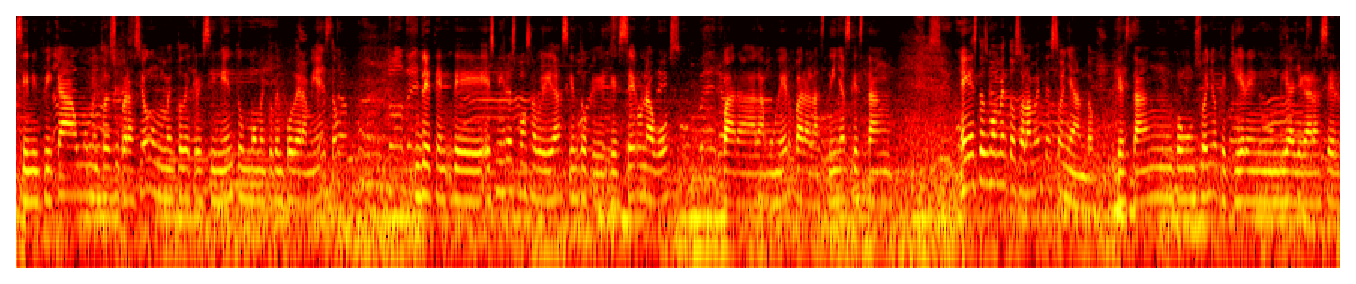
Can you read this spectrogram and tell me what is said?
Significa un momento de superación, un momento de crecimiento, un momento de empoderamiento es mi responsabilidad, siento que, ser una voz para la mujer, para las niñas que están en estos momentos solamente soñando, que están con un sueño que quieren un día llegar a hacer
